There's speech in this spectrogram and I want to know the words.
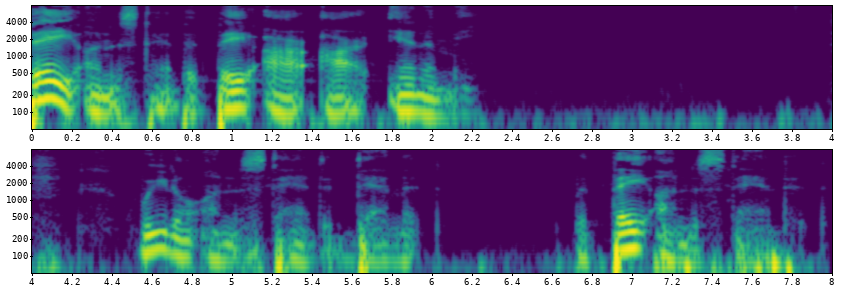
they understand that they are our enemy. We don't understand it, damn it, but they understand it.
